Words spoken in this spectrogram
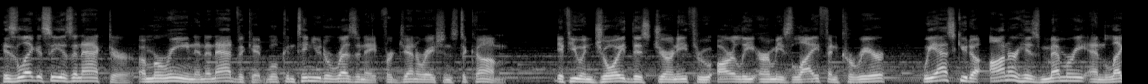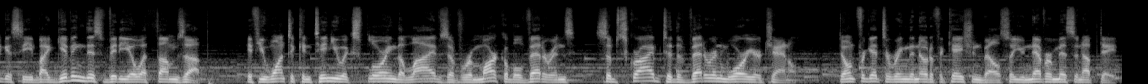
His legacy as an actor, a Marine and an advocate will continue to resonate for generations to come. If you enjoyed this journey through R. Lee Ermey's life and career, we ask you to honor his memory and legacy by giving this video a thumbs up. If you want to continue exploring the lives of remarkable veterans, subscribe to the Veteran Warrior channel. Don't forget to ring the notification bell so you never miss an update.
